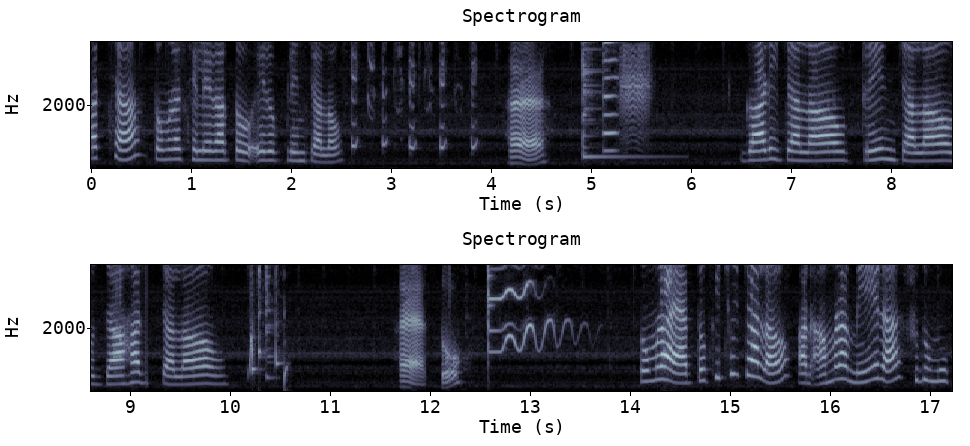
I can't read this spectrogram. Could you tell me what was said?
আচ্ছা তোমরা ছেলেরা তো এরোপ্লেন চালাও। হ্যাঁ। গাড়ি চালাও ট্রেন চালাও জাহাজ চালাও। হ্যাঁ তো? তোমরা এত কিছু চালাও আর আমরা মেয়েরা শুধু মুখ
